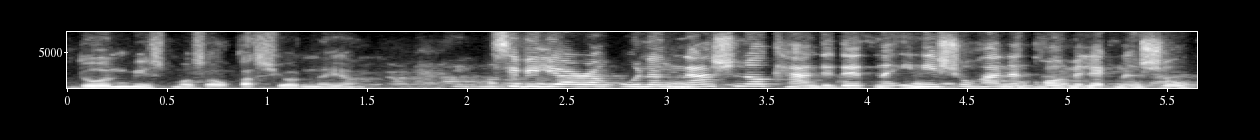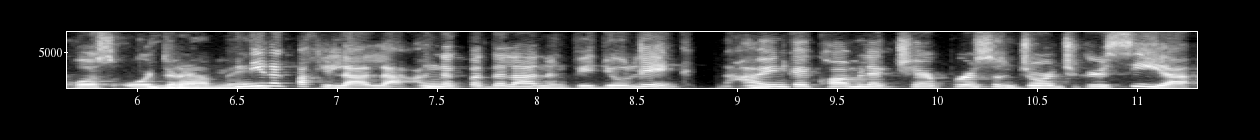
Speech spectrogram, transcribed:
doon mismo sa okasyon na yon. Si Villar ang unang national candidate na inisyuhan ng COMELEC ng show cause order. Grabe. Hindi nagpakilala ang nagpadala ng video link. Na ayon kay COMELEC Chairperson George Garcia,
